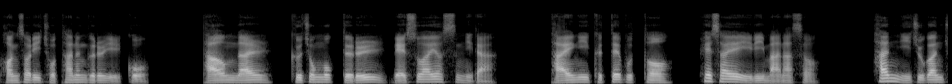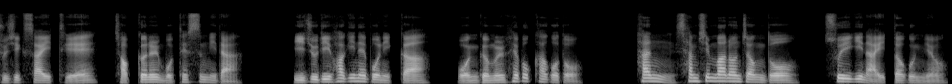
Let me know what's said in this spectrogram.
건설이 좋다는 글을 읽고 다음 날 그 종목들을 매수하였습니다. 다행히 그때부터 회사에 일이 많아서 한 2주간 주식 사이트에 접근을 못했습니다. 2주 뒤 확인해 보니까 원금을 회복하고도 한 30만원 정도 수익이 나 있더군요.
